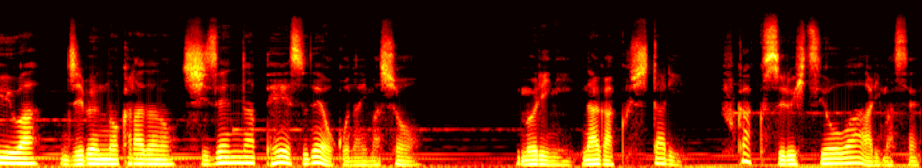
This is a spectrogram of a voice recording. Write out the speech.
吸は自分の体の自然なペースで行いましょう。無理に長くしたり深くする必要はありません。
